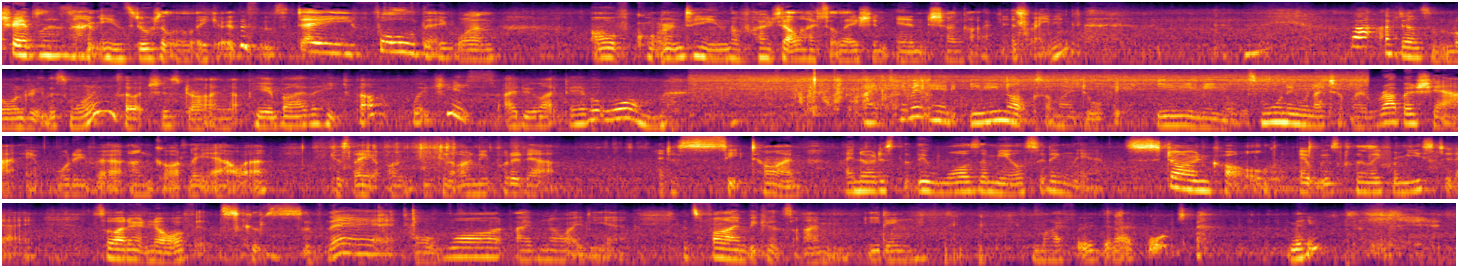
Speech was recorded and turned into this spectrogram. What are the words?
travellers, I'm Ian's daughter Lalika. Oh, this is day, full day one of quarantine, of hotel isolation in Shanghai. It's raining. Mm-hmm. But I've done some laundry this morning, so it's just drying up here by the heat pump, which yes, I do like to have it warm. I haven't had any knocks on my door for any meal. This morning when I took my rubbish out at whatever ungodly hour, because they you can only put it out at a set time, I noticed that there was a meal sitting there. Stone cold. It was clearly from yesterday. So I don't know if it's because of that or what. I have no idea. It's fine because I'm eating my food that I've bought. me.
